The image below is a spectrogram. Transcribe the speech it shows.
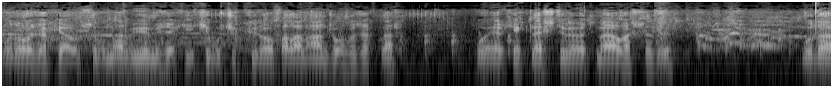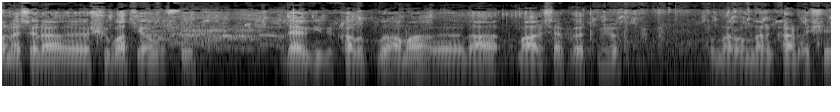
Bu da ocak yavrusu. Bunlar büyümeyecek. iki buçuk kilo falan anca olacaklar. Bu erkekleşti ve ötmeye başladı. Bu da mesela e, Şubat yavrusu. Dev gibi kalıplı ama e, daha maalesef ötmüyor. Bunlar onların kardeşi.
